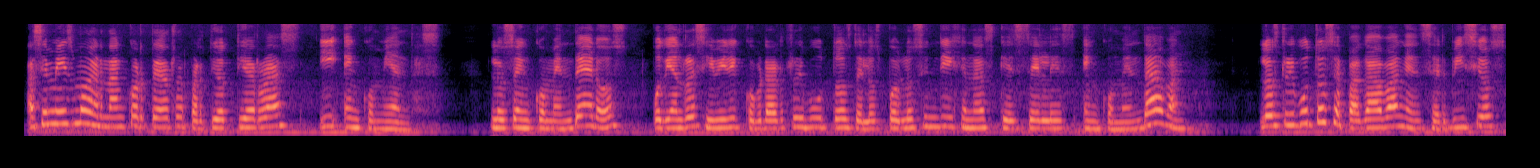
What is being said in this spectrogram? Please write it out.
Asimismo, Hernán Cortés repartió tierras y encomiendas. Los encomenderos podían recibir y cobrar tributos de los pueblos indígenas que se les encomendaban. Los tributos se pagaban en servicios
